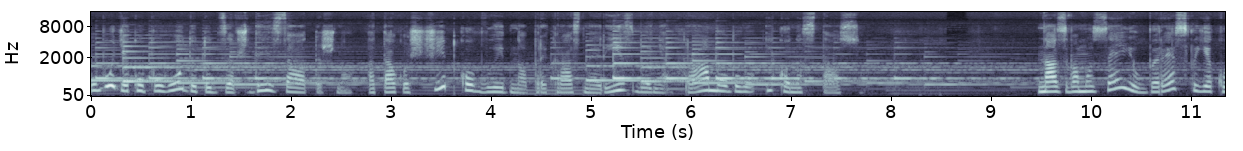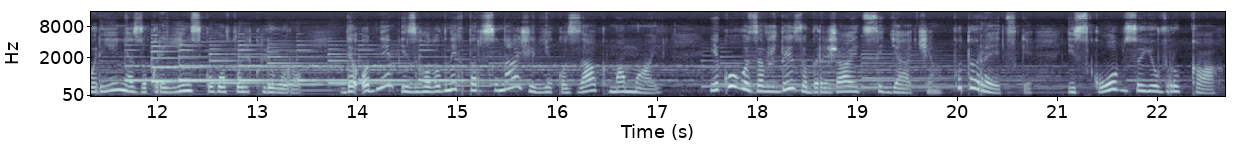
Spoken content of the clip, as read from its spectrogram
У будь-яку погоду тут завжди затишно, а також чітко видно прекрасне різьблення храмового іконостасу. Назва музею бере своє коріння з українського фольклору, де одним із головних персонажів є козак Мамай, якого завжди зображають сидячим, по-турецьки, із кобзою в руках.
